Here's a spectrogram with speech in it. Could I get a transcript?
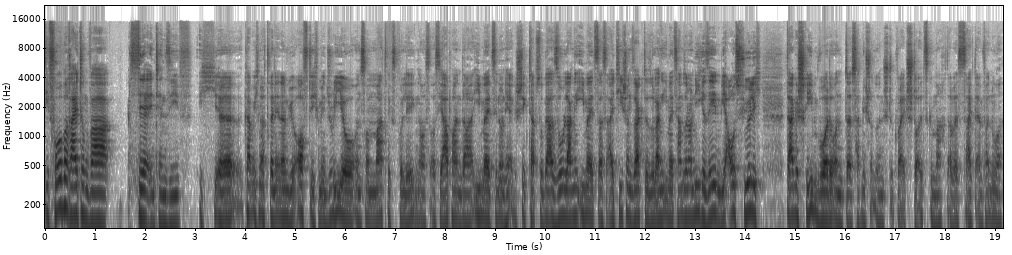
Die Vorbereitung war sehr intensiv. Ich äh, kann mich noch dran erinnern, wie oft ich mit Rio, unserem Matrix-Kollegen aus, aus Japan, da E-Mails hin und her geschickt habe. Sogar so lange E-Mails, dass IT schon sagte, so lange E-Mails haben sie noch nie gesehen, wie ausführlich da geschrieben wurde. Und das hat mich schon so ein Stück weit stolz gemacht. Aber es zeigt einfach nur,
